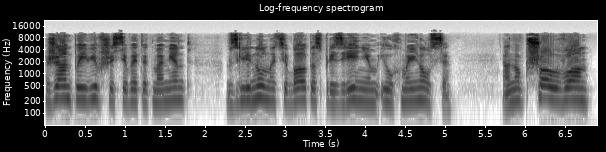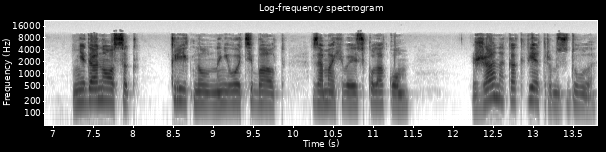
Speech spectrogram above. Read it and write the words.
Жан, появившийся в этот момент, взглянул на Тибалта с презрением и ухмыльнулся. «А ну, пшел вон, недоносок!» — крикнул на него Тибалт, замахиваясь кулаком. Жана как ветром сдуло.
